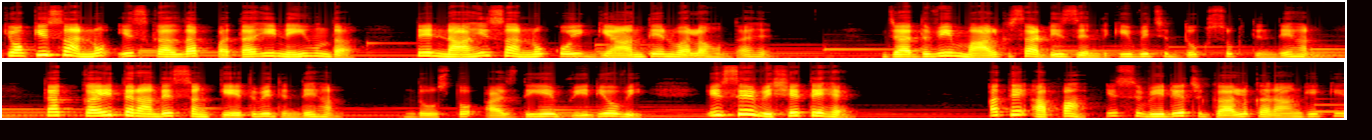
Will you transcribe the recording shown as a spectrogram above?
ਕਿਉਂਕਿ ਸਾਨੂੰ ਇਸ ਗੱਲ ਦਾ ਪਤਾ ਹੀ ਨਹੀਂ ਹੁੰਦਾ ਤੇ ਨਾ ਹੀ ਸਾਨੂੰ ਕੋਈ ਗਿਆਨ ਦੇਣ ਵਾਲਾ ਹੁੰਦਾ ਹੈ। ਜਦ ਵੀ ਮਾਲਕ ਸਾਡੀ ਜ਼ਿੰਦਗੀ ਵਿੱਚ ਦੁੱਖ ਸੁੱਖ ਦਿੰਦੇ ਹਨ, ਤਾਂ ਕਈ ਤਰ੍ਹਾਂ ਦੇ ਸੰਕੇਤ ਵੀ ਦਿੰਦੇ ਹਨ। ਦੋਸਤੋ, ਅੱਜ ਦੀ ਇਹ ਵੀਡੀਓ ਵੀ ਇਸੇ ਵਿਸ਼ੇ ਤੇ ਹੈ। ਅਤੇ ਆਪਾਂ ਇਸ ਵੀਡੀਓ 'ਚ ਗੱਲ ਕਰਾਂਗੇ ਕਿ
